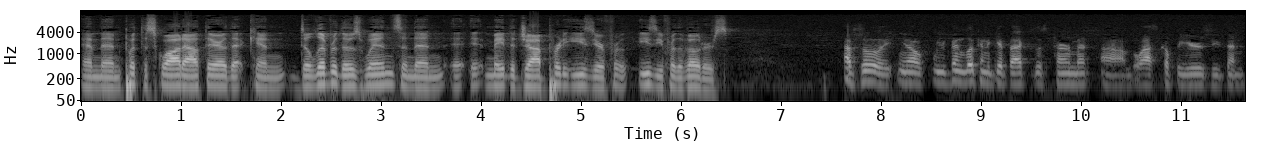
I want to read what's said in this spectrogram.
and then put the squad out there that can deliver those wins, and then it, it made the job pretty easier for easy for the voters. Absolutely, you know, we've been looking to get back to this tournament. Um, the last couple years, we've been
